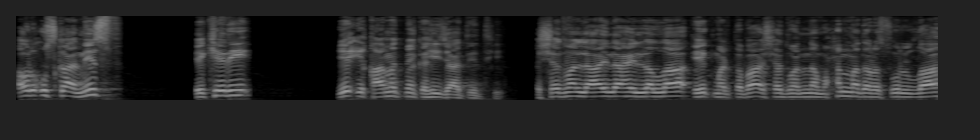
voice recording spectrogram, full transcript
اور اس کا نصف اکھیری یہ اقامت میں کہی جاتی تھی۔ اشہد ان لا الہ الا اللہ، ایک مرتبہ، اشہد ان محمد رسول اللہ،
